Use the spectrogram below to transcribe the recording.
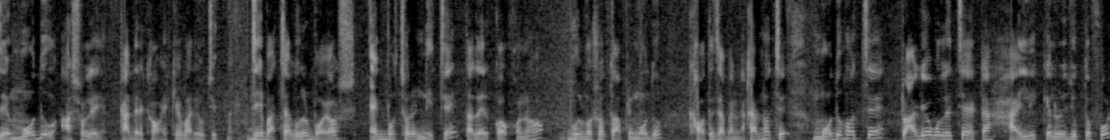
যে মধু আসলে কাদের খাওয়া একেবারে উচিত নয়। যে বাচ্চাগুলোর বয়স এক বছরের নিচে তাদের কখনো ভুলবশত আপনি মধু খাওয়াতে যাবেন না। কারণ হচ্ছে মধু হচ্ছে একটু আগেও বলেছে একটা হাইলি ক্যালোরিযুক্ত ফুড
